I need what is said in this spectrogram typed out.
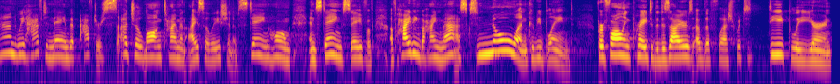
And we have to name that after such a long time in isolation, of staying home and staying safe, of, of hiding behind masks, no one could be blamed for falling prey to the desires of the flesh, which deeply yearn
